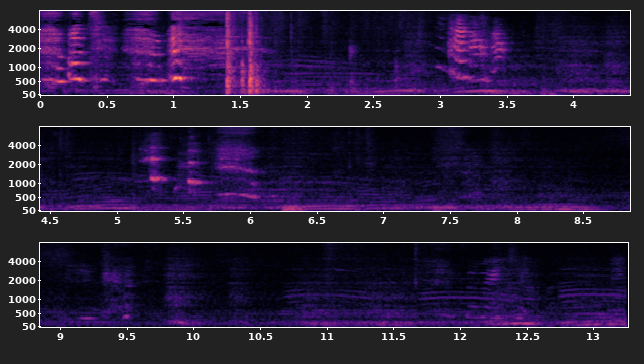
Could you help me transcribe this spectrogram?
I'm t- So they, cha- they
